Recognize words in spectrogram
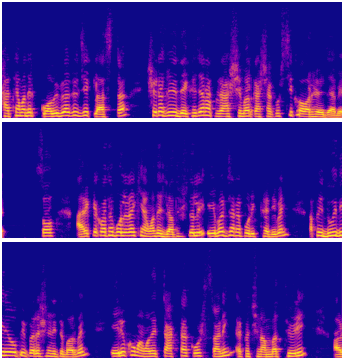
সাথে আমাদের কবিভাগের যে ক্লাসটা সেটা যদি দেখে যান, আপনার আশি মার্ক আশা করছি কভার হয়ে যাবে। সো আরেকটা কথা বলে রাখি, আমাদের জাতীয় বিশ্ববিদ্যালয়ে এবার যারা পরীক্ষা দিবেন, আপনি দুই দিনেও প্রিপারেশন নিতে পারবেন। এরকম আমাদের চারটা কোর্স রানিং একটা হচ্ছে নাম্বার থিওরি আর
